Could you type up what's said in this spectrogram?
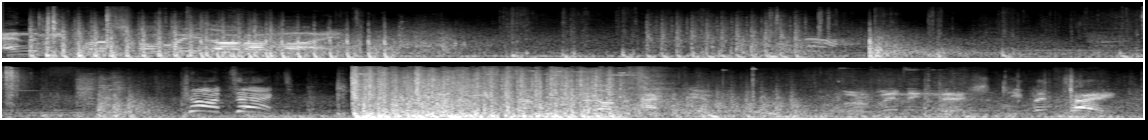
Enemy personal radar online. Contact! Gun active. We're winning this. Keep it tight.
